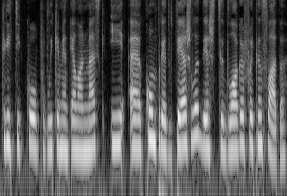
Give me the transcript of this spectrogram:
criticou publicamente Elon Musk e a compra do Tesla deste blogger foi cancelada.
